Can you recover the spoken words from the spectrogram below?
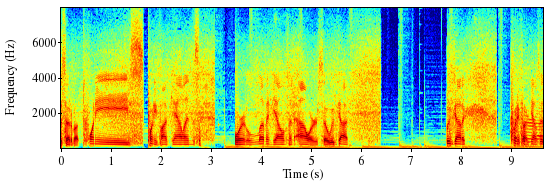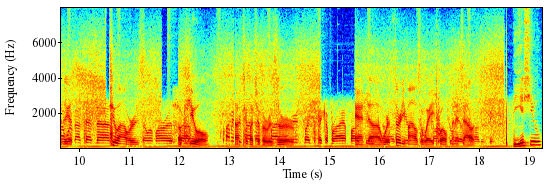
it's at about 20, 25 gallons. We're at 11 gallons an hour, so we've got, we've got a 25 gallons, so we got two hours of fuel, not too much of a reserve, and uh, we're 30 miles away, 12 minutes out. The issue?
